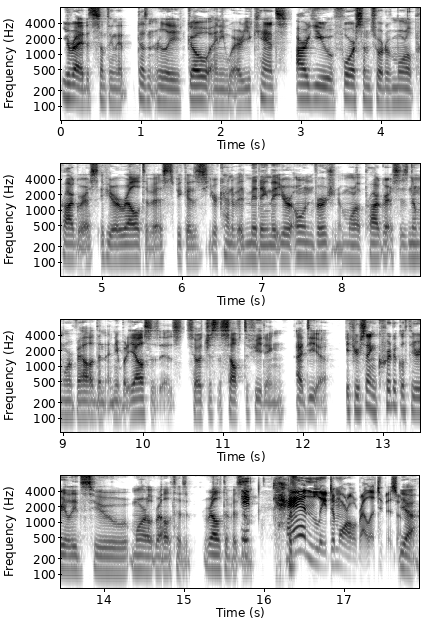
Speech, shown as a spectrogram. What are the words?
you're right. It's something that doesn't really go anywhere. You can't argue for some sort of moral progress if you're a relativist because you're kind of admitting that your own version of moral progress is no more valid than anybody else's is. So it's just a self defeating idea if you're saying critical theory leads to moral relativism, relativism it can but, lead to moral relativism. Yeah,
